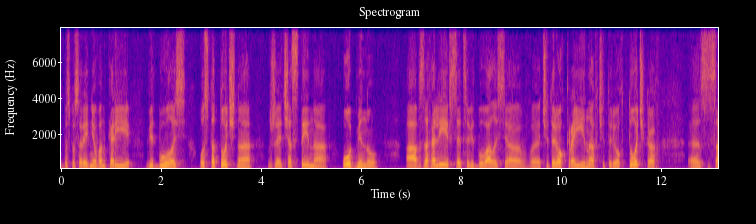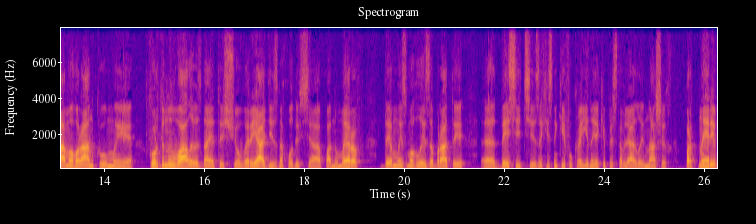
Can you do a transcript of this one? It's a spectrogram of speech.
безпосередньо в Анкарі відбулась остаточна вже частина обміну. А взагалі все це відбувалося в чотирьох країнах, в чотирьох точках. Е, З самого ранку ми координували. Ви знаєте, що в Еріаді знаходився пан Умеров, де ми змогли забрати е, 10 захисників України, які представляли наших партнерів.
